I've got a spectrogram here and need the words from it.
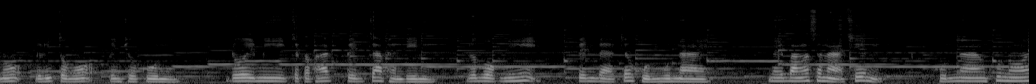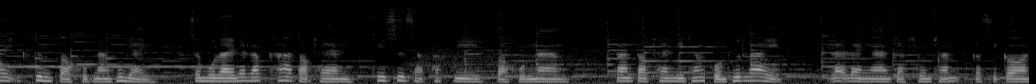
โนะโยริโตโมะเป็นโชกุน โดยมีจักรพรรดิเป็นเจ้าแผ่นดิน ระบบนี้เป็นแบบเจ้าขุนมูลนาย ในบางลักษณะเช่น ขุนนางผู้น้อยขึ้นต่อขุนนางผู้ใหญ่ สมุไรได้รับค่าตอบแทนที่ซื่อสัตย์ภักดีต่อขุนนาง การตอบแทนมีทั้งผลพืชไร่ และแรงงานจากชนชั้นกสิกร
